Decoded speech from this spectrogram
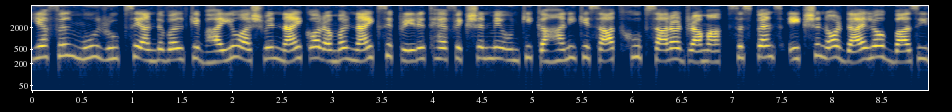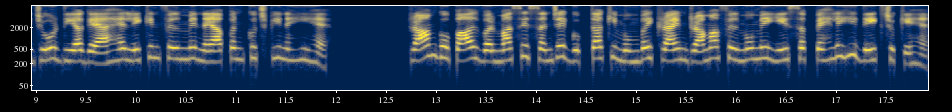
यह फ़िल्म मूल रूप से अंडरवर्ल्ड के भाइयों अश्विन नाइक और अमर नाइक से प्रेरित है। फिक्शन में उनकी कहानी के साथ खूब सारा ड्रामा, सस्पेंस, एक्शन और डायलॉग बाजी जोड़ दिया गया है, लेकिन फ़िल्म में नयापन कुछ भी नहीं है। राम गोपाल वर्मा से संजय गुप्ता की मुंबई क्राइम ड्रामा फ़िल्मों में ये सब पहले ही देख चुके हैं।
